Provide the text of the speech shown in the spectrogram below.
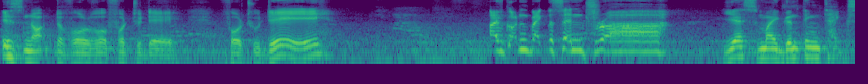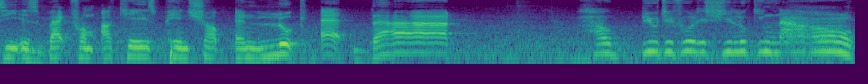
is not the Volvo for today. For today, I've gotten back the Sentra! Yes, my Genting taxi is back from Arke's paint shop and look at that! How beautiful is she looking now?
